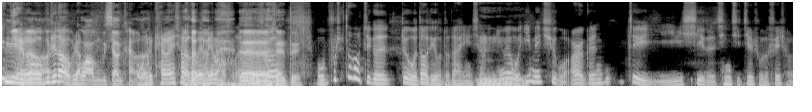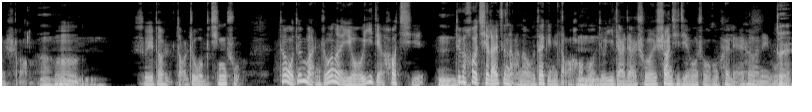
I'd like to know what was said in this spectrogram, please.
一面呢，我不知道，我不知道。刮目相看了。我是开玩笑的，我也没老婆。对，我不知道这个对我到底有多大影响，因为我一没去过，二跟这一系的亲戚接触的非常少，嗯，所以导导致我不清楚。但我对满洲呢有一点好奇。嗯，这个好奇来自哪呢？我再给你导好不？就一点点说。上期节目说我们快连上了那部分，对，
